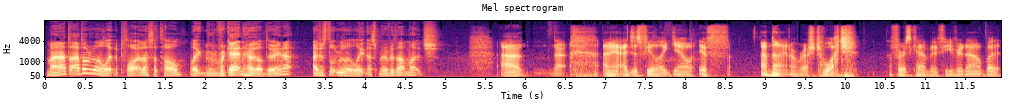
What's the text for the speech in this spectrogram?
Man, I, d- I don't really like the plot of this at all. Like, forgetting how they're doing it, I just don't really like this movie that much. Uh, I mean, I just feel like you know, if I'm not in a rush to watch the first Cabin Fever now, but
